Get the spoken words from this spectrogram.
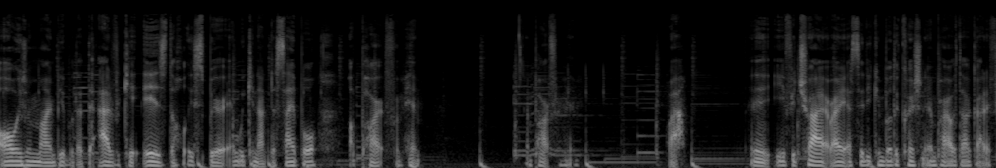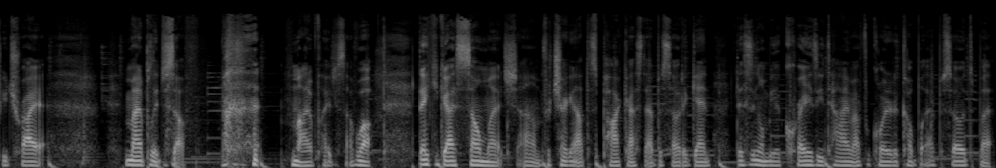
always remind people that the advocate is the Holy Spirit and we cannot disciple apart from Him. Apart from Him. Wow. And if you try it, right? I said you can build a Christian empire without God. If you try it, you might have played yourself. might have played yourself. Well, thank you guys so much um, for checking out this podcast episode. Again, this is going to be a crazy time. I've recorded a couple episodes, but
